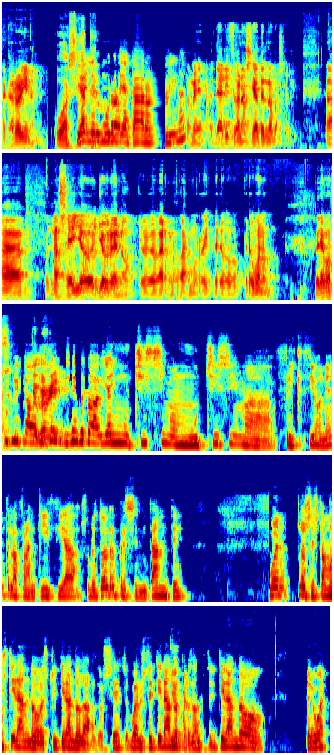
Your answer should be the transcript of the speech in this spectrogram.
A Carolina. ¿O a Seattle? ¿Kyler Murray a Carolina? de Arizona a Seattle no va a ser. Ah, no sé, yo, yo creo que no. Yo creo que va a renovar Murray, pero, pero bueno. Veremos. Yo dicen, que... todavía hay muchísimo, muchísima fricción ¿eh? entre la franquicia, sobre todo el representante. Bueno, no sé, estamos tirando, estoy tirando dardos. ¿eh? Bueno, estoy tirando, perdón, estoy tirando. Pero bueno,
